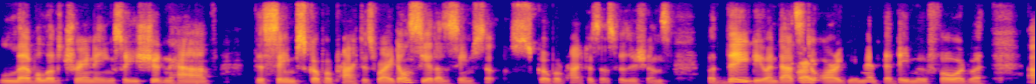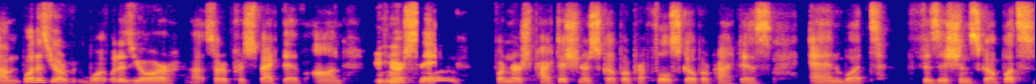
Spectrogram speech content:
level of training so you shouldn't have the same scope of practice where i don't see it as the same scope of practice as physicians but they do and that's right. the argument that they move forward with um, what is your what, what is your uh, sort of perspective on mm-hmm. nursing for nurse practitioner scope of full scope of practice and what physician scope. What's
